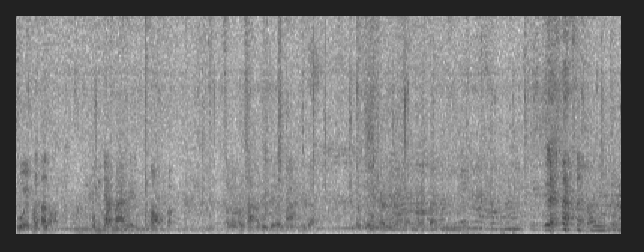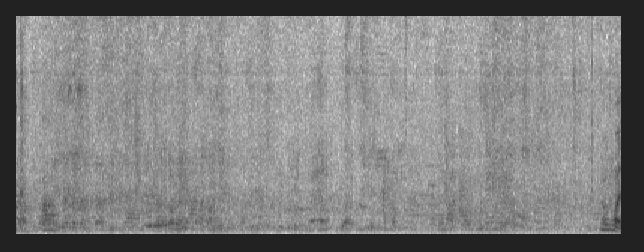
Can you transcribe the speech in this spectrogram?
สวยเพราะตลอด ผมจำได้เลยพี่ตองแบบสมัยสาวๆที่เดินมาที่แบบรูปหัว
